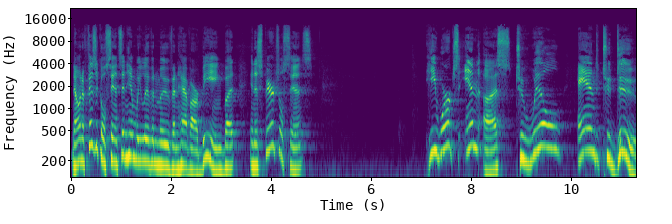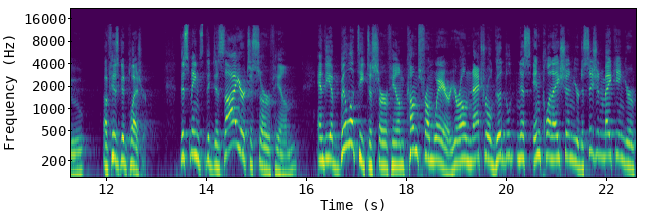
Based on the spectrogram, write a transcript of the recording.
Now, in a physical sense, in Him we live and move and have our being, but in a spiritual sense, He works in us to will and to do of His good pleasure. This means the desire to serve Him and the ability to serve Him comes from where? Your own natural goodness, inclination, your decision making, your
